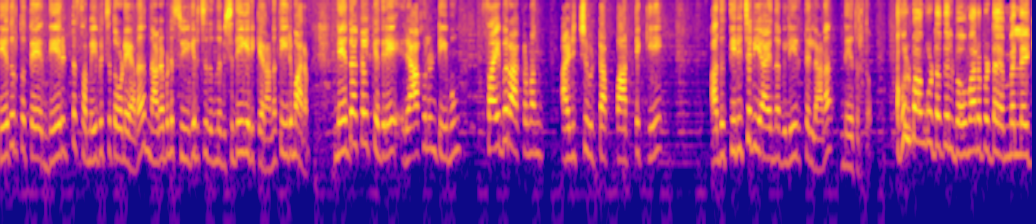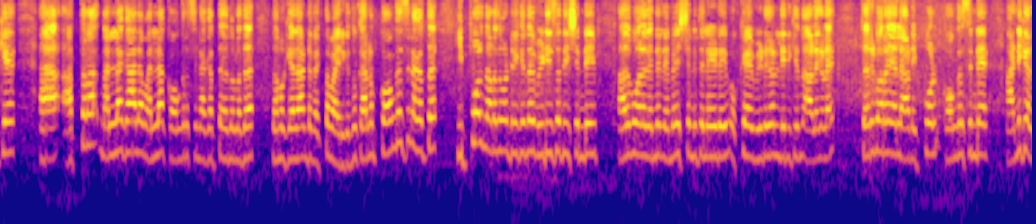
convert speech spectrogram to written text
നേതൃത്വത്തെ നേരിട്ട് സമീപിച്ചതോടെയാണ് നടപടി സ്വീകരിച്ചതെന്ന് വിശദീകരിക്കാനാണ് തീരുമാനം. നേതാക്കൾക്കെതിരെ രാഹുലും ടീമും സൈബർ ആക്രമണം അഴിച്ചുവിട്ട പാർട്ടിക്ക് അത് തിരിച്ചടിയായെന്ന വിലയിരുത്തലാണ് നേതൃത്വം. രാഹുൽ മാങ്കൂട്ടത്തിൽ ബഹുമാനപ്പെട്ട എം എൽ എക്ക് അത്ര നല്ല കാലമല്ല കോൺഗ്രസിനകത്ത് എന്നുള്ളത് നമുക്ക് ഏതാണ്ട് വ്യക്തമായിരിക്കുന്നു. കാരണം കോൺഗ്രസിനകത്ത് ഇപ്പോൾ നടന്നുകൊണ്ടിരിക്കുന്ന വി ഡി സതീശന്റെയും അതുപോലെ തന്നെ രമേശ് ചെന്നിത്തലയുടെയും ഒക്കെ വീടുകളിലിരിക്കുന്ന ആളുകളെ തെറിപറയലാണ് ഇപ്പോൾ കോൺഗ്രസിന്റെ അണികൾ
